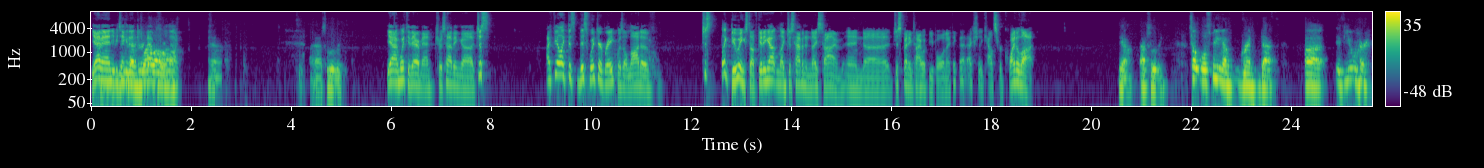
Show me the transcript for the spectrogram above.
yeah, man, you be taking gotta that dirt nap alive. long. Yeah, absolutely. Yeah, I'm with you there, man. Just having uh just I feel like this this winter break was a lot of just like doing stuff, getting out and like just having a nice time and uh just spending time with people and I think that actually counts for quite a lot. Yeah, absolutely. So, well, speaking of grim death, uh, if you were,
